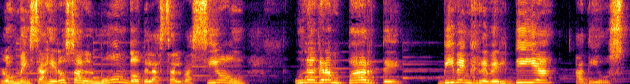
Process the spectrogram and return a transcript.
los mensajeros al mundo de la salvación. Una gran parte vive en rebeldía a Dios.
